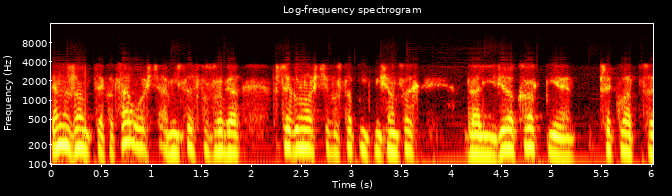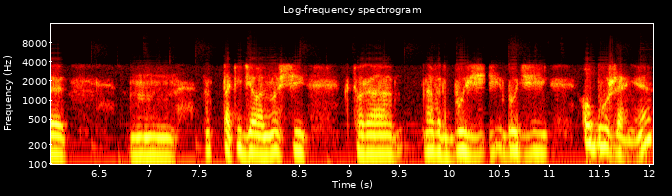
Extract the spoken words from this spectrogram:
ten rząd jako całość, a Ministerstwo Zdrowia w szczególności w ostatnich miesiącach dali wielokrotnie przykład e, mm, takiej działalności, która nawet budzi, budzi oburzenie, e,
